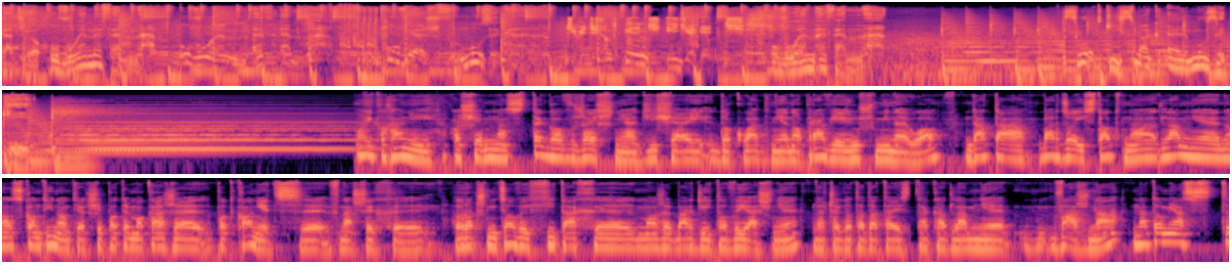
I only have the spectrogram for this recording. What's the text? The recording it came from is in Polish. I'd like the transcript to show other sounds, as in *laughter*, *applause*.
Radio UWMFM. UWMFM. Uwierz w muzykę. 95 i 9. UWMFM. Słodki smak El muzyki. Moi kochani, 18 września dzisiaj dokładnie, no prawie już minęło. Data bardzo istotna dla mnie, no skądinąd, jak się potem okaże pod koniec y, w naszych y, rocznicowych hitach, y, może bardziej to wyjaśnię, dlaczego ta data jest taka dla mnie ważna. Natomiast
